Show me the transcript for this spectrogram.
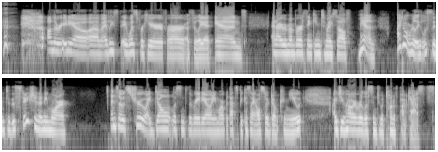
On the radio. Um, at least it was for here for our affiliate. And and I remember thinking to myself, man, I don't really listen to this station anymore. And so it's true, I don't listen to the radio anymore, but that's because I also don't commute. I do, however, listen to a ton of podcasts.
